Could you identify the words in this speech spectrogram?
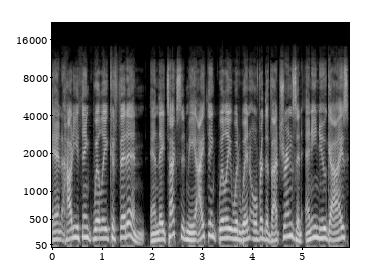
and how do you think Willie could fit in? And they texted me, I think Willie would win over the veterans and any new guys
